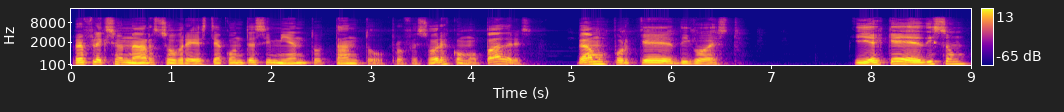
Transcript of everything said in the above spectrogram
reflexionar sobre este acontecimiento tanto profesores como padres. Veamos por qué digo esto. Y es que Edison,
